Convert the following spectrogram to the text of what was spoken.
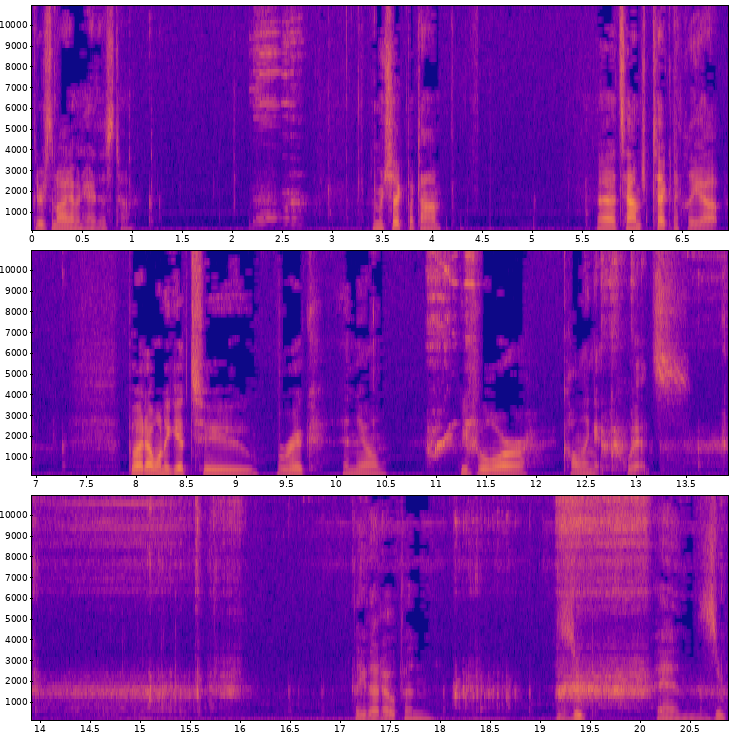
There's an item in here this time. Let me check my time. Uh, time's technically up. But I want to get to Rick and them before calling it quits. Leave that open. Zoop. And zoop.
